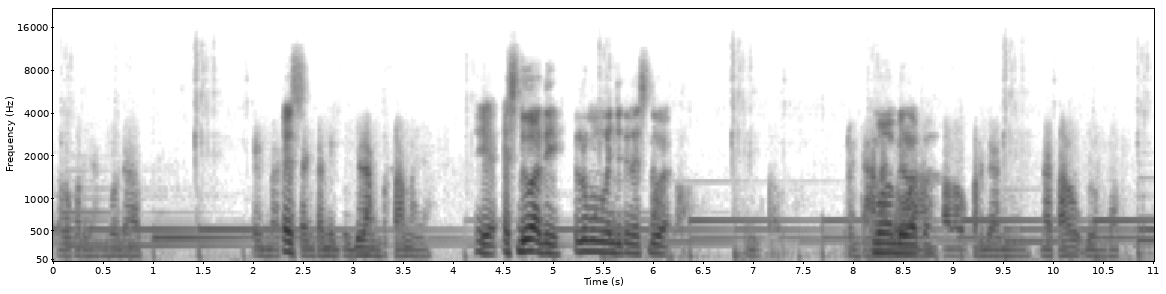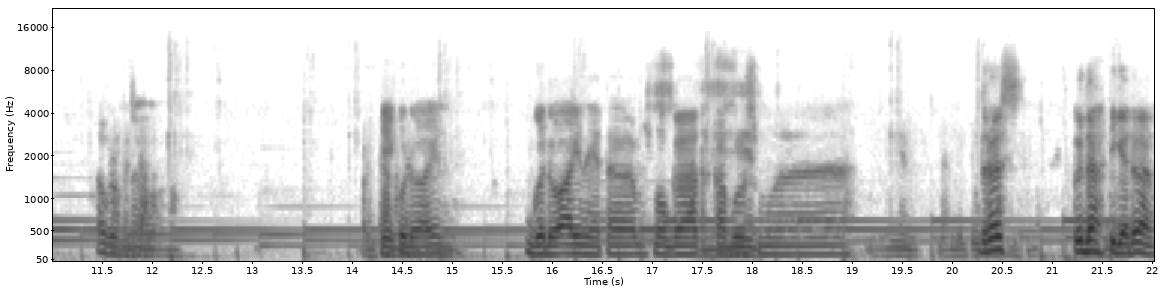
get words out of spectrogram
kalau kerjaan gue udah ibarat S- yang tadi gue bilang pertama ya Iya, S2 nih. Lu mau ngelanjutin S2? Insya. Rencana Mau ambil doang. apa? kalau kerjaan nggak tahu belum tahu Oh, belum rencana tahu. doang. Ya, Rencana dan doain. Gue doain ya Tem, semoga terkabul Amin. semua. Amin. Dan lu juga Terus? Udah tiga doang.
